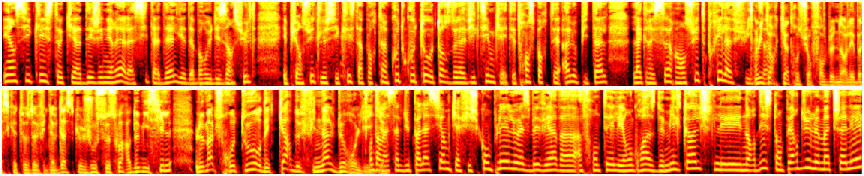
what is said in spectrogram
et un cycliste qui a dégénéré à la citadelle. Il y a d'abord eu des insultes et puis ensuite le cycliste a porté un coup de couteau au torse de la victime qui a été transportée à l'hôpital. L'agresseur a ensuite pris la fuite. 8h04 sur France Bleu Nord, les basketteuses de Villeneuve d'Ascq jouent ce soir à domicile le match retour des quarts de finale d'Euroleague. Dans la salle du Palacium qui affiche complet, le SBVA va affronter les Hongroises de Milkolch. Les nordistes ont perdu le match aller.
